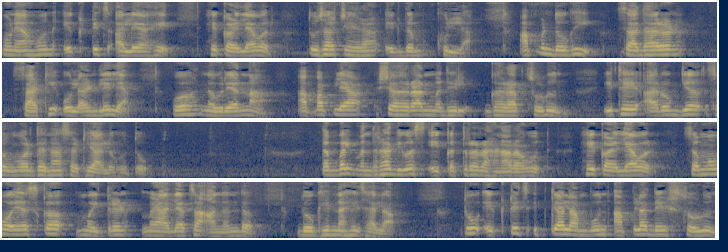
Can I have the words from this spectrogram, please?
पुण्याहून एकटीच आले आहे. हे कळल्यावर तुझा चेहरा एकदम खुलला. आपण दोघी साधारणसाठी ओलांडलेल्या व नवऱ्यांना आपापल्या शहरांमधील घरात सोडून इथे आरोग्य संवर्धनासाठी आलो होतो. तब्बल पंधरा दिवस एकत्र राहणार आहोत. हे कळल्यावर समवयस्क मैत्रीण मिळाल्याचा आनंद दोघींनाही झाला. तू एकटीच इतक्या लांबून आपला देश सोडून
